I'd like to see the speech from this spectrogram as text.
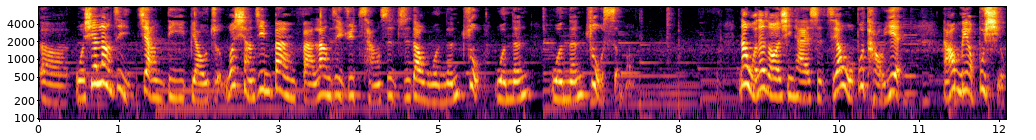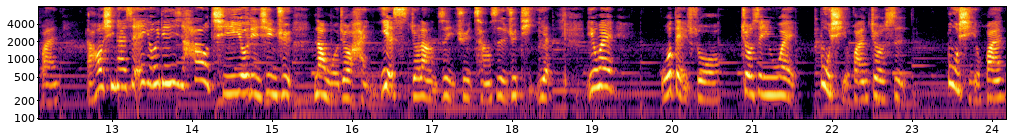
呃，我先让自己降低标准，我想尽办法让自己去尝试，知道我能做，我能我能做什么。那我那时候的心态是，只要我不讨厌。然后没有不喜欢，然后心态是哎，有一点好奇，有点兴趣，那我就很 yes，就让自己去尝试去体验。因为我得说，就是因为不喜欢，就是不喜欢，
